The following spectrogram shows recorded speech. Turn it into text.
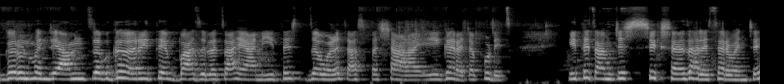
घरून म्हणजे आमचं घर इथे बाजूलाच आहे आणि इथे जवळच आसपास शाळा आहे. घराच्या पुढेच. इथेच आमचे शिक्षण झाले सर्वांचे.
